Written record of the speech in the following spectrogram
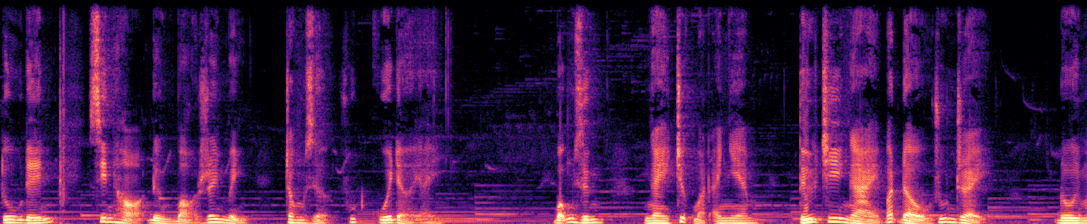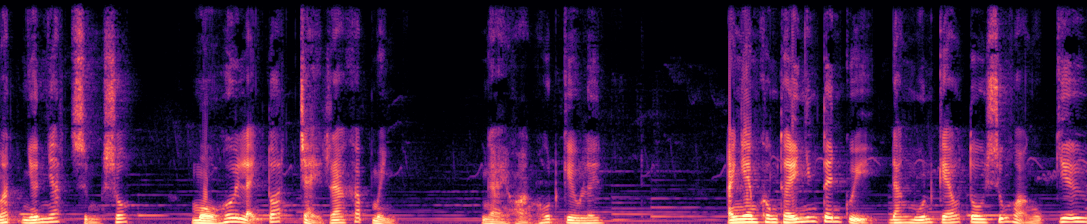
tu đến, xin họ đừng bỏ rơi mình trong giờ phút cuối đời ấy. Bỗng dưng, ngay trước mặt anh em, tứ chi ngài bắt đầu run rẩy, Đôi mắt nhớn nhát sừng sốt, Mồ hôi lạnh toát chảy ra khắp mình. Ngài hoảng hốt kêu lên, Anh em không thấy những tên quỷ Đang muốn kéo tôi xuống hỏa ngục kia ư?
